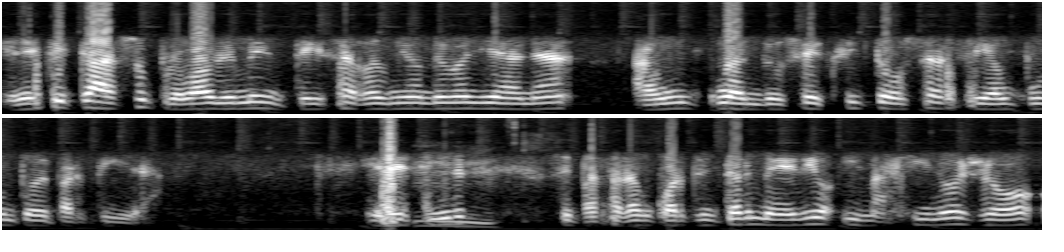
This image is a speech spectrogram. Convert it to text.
En este caso, probablemente esa reunión de mañana, aun cuando sea exitosa, sea un punto de partida. Es decir, mm. se pasará a un cuarto intermedio, imagino yo,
